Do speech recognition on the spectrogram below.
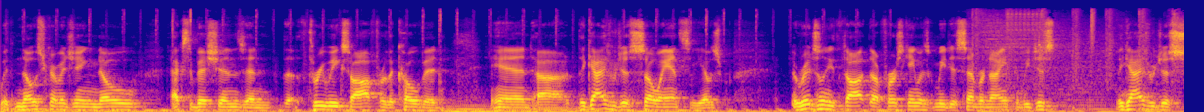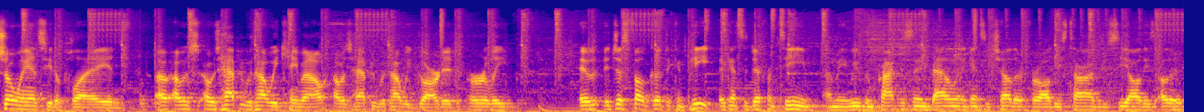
with no scrimmaging, no exhibitions, and three weeks off for the COVID. And uh, the guys were just so antsy. I was originally thought our first game was going to be December 9th, and we just the guys were just so antsy to play, and I, I, was I was happy with how we came out. I was happy with how we guarded early. It, it, just felt good to compete against a different team. I mean, we've been practicing, battling against each other for all these times. You see all these other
